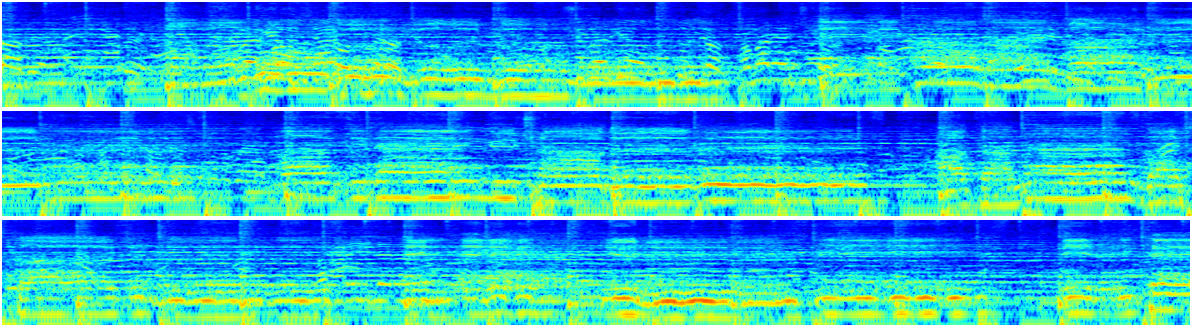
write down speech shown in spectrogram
abi. Şuraya otur abi ya. Şu bölgeye otur. Şu Birlikte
